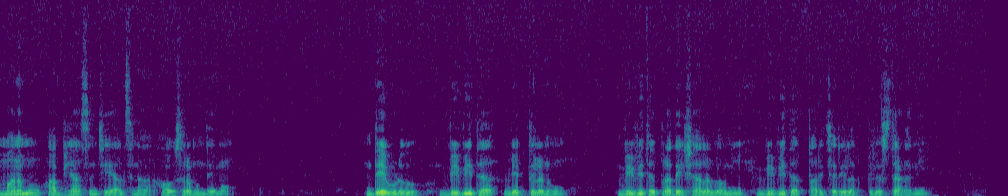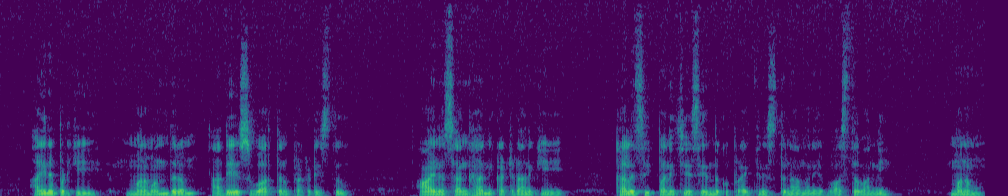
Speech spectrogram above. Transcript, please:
మనము అభ్యాసం చేయాల్సిన అవసరం ఉందేమో. దేవుడు వివిధ వ్యక్తులను వివిధ ప్రదేశాలలోని వివిధ పరిచర్యలకు పిలుస్తాడని. అయినప్పటికీ మనమందరం అదే సువార్తను ప్రకటిస్తూ ఆయన సంఘాన్ని కట్టడానికి కలిసి పనిచేసేందుకు ప్రయత్నిస్తున్నామనే వాస్తవాన్ని మనం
